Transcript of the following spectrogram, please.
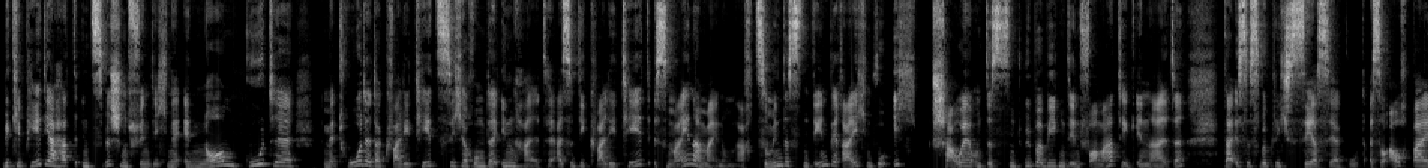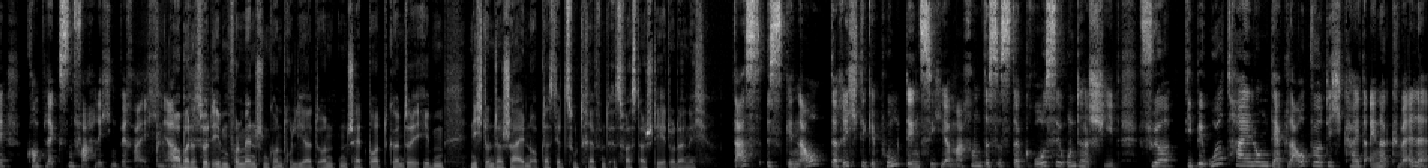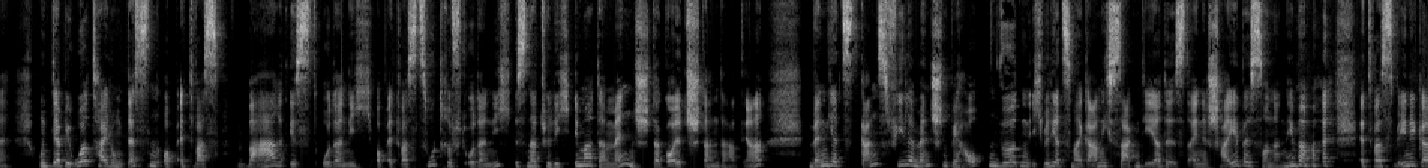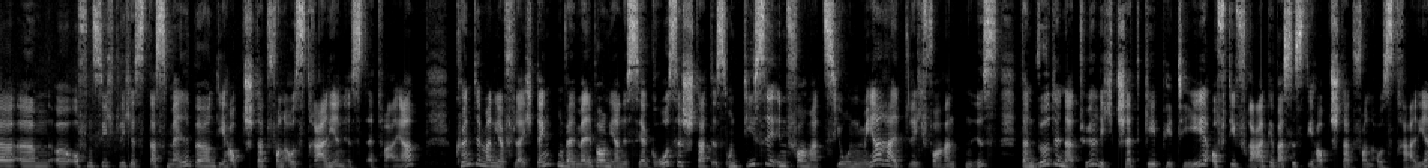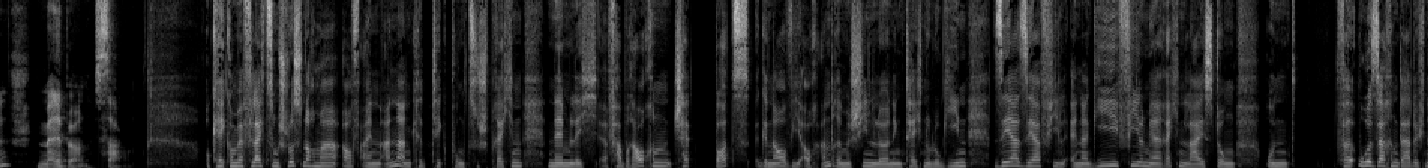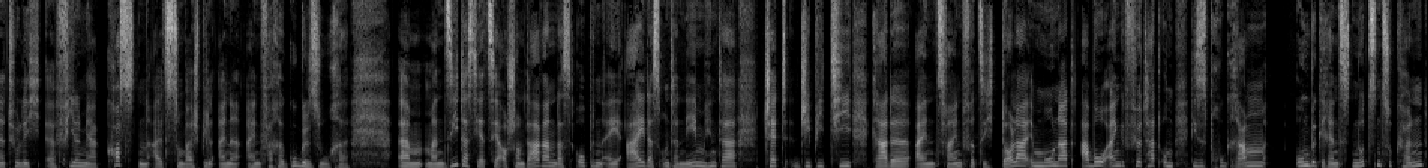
Wikipedia hat inzwischen, finde ich, eine enorm gute Methode der Qualitätssicherung der Inhalte. Also die Qualität ist meiner Meinung nach, zumindest in den Bereichen, wo ich schaue, und das sind überwiegend Informatikinhalte, da ist es wirklich sehr, sehr gut. Also auch bei komplexen fachlichen Bereichen. Ja. Aber das wird eben von Menschen kontrolliert und ein Chatbot könnte eben nicht unterscheiden, ob das jetzt zutreffend ist, was da steht oder nicht. Das ist genau der richtige Punkt, den Sie hier machen. Das ist der große Unterschied für die Beurteilung der Glaubwürdigkeit einer Quelle und der Beurteilung dessen, ob etwas wahr ist oder nicht, ob etwas zutrifft oder nicht, ist natürlich immer der Mensch der Goldstandard, ja. Wenn jetzt ganz viele Menschen behaupten würden, ich will jetzt mal gar nicht sagen, die Erde ist eine Scheibe, sondern nehmen wir mal etwas weniger ähm, äh, offensichtliches, dass Melbourne die Hauptstadt von Australien ist etwa, ja könnte man ja vielleicht denken, weil Melbourne ja eine sehr große Stadt ist und diese Information mehrheitlich vorhanden ist, dann würde natürlich ChatGPT auf die Frage, was ist die Hauptstadt von Australien, Melbourne sagen. Okay, kommen wir vielleicht zum Schluss noch mal auf einen anderen Kritikpunkt zu sprechen, nämlich äh, verbrauchen Chat Bots, genau wie auch andere Machine Learning Technologien, sehr, sehr viel Energie, viel mehr Rechenleistung und verursachen dadurch natürlich äh, viel mehr Kosten als zum Beispiel eine einfache Google-Suche. Ähm, man sieht das jetzt ja auch schon daran, dass OpenAI, das Unternehmen hinter ChatGPT, gerade ein 42 Dollar im Monat Abo eingeführt hat, um dieses Programm unbegrenzt nutzen zu können.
